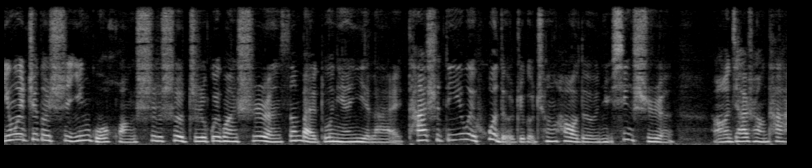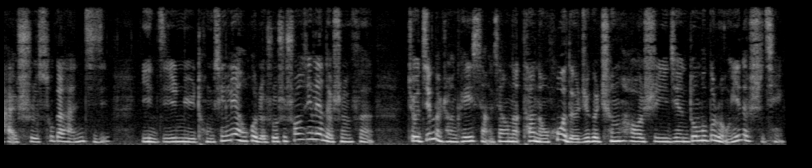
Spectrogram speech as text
因为这个是英国皇室设置桂冠诗人三百多年以来，她是第一位获得这个称号的女性诗人。然后加上她还是苏格兰籍，以及女同性恋或者说是双性恋的身份。就基本上可以想象呢，她能获得这个称号是一件多么不容易的事情。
